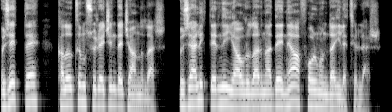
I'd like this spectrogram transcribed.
Özetle, kalıtım sürecinde canlılar, özelliklerini yavrularına DNA formunda iletirler.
